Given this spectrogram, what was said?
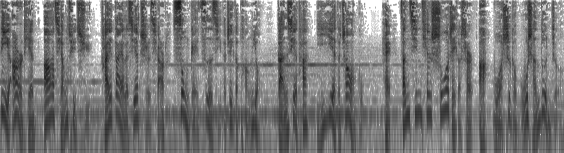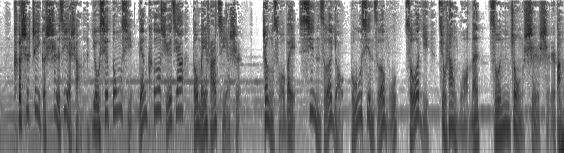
第二天，阿强去取，还带了些纸钱送给自己的这个朋友，感谢他一夜的照顾。嘿，咱今天说这个事儿啊，我是个无神论者，可是这个世界上有些东西连科学家都没法解释。正所谓信则有，不信则无，所以就让我们尊重事实吧。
